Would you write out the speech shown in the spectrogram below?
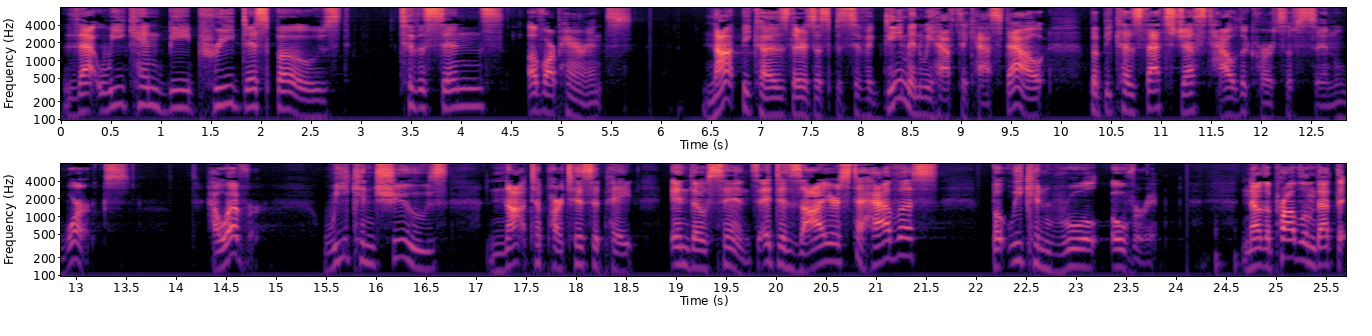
that we can be predisposed to the sins of our parents, not because there's a specific demon we have to cast out, but because that's just how the curse of sin works. However, we can choose not to participate in those sins. It desires to have us, but we can rule over it. Now, the problem that the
